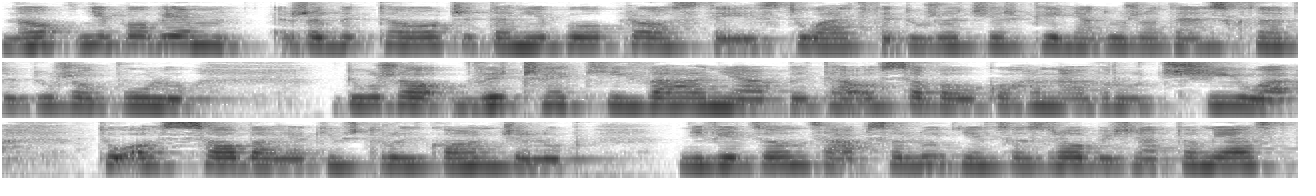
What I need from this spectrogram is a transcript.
No, nie powiem, żeby to czytanie było proste, jest łatwe, dużo cierpienia, dużo tęsknoty, dużo bólu, dużo wyczekiwania, by ta osoba ukochana wróciła, tu osoba w jakimś trójkącie lub nie wiedząca absolutnie co zrobić, natomiast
